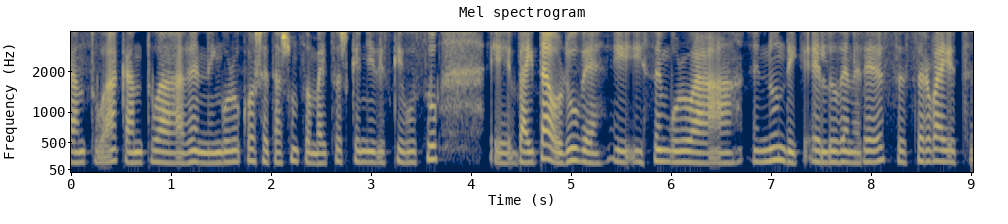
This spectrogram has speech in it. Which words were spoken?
kantua, kantuaren inguruko setasun zonbaitzu eskaini dizkiguzu, e, baita orube izenburua nundik heldu den ere ez, zerbait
